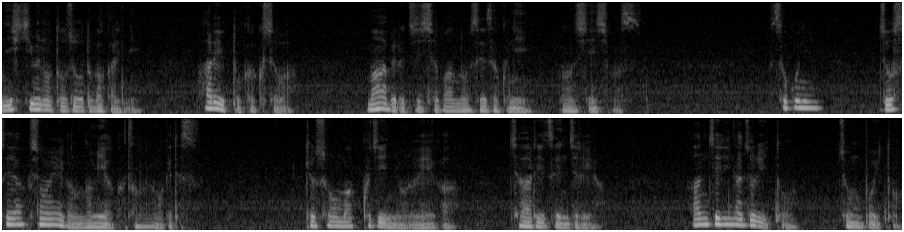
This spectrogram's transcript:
2匹目の登場とばかりにハリウッド各社はマーベル実写版の制作に邁進します。そこに女性アクション映画の波が重なるわけです。巨匠マックG による映画「チャーリーズ・エンジェル」やアンジェリーナ・ジョリーとジョン・ボイトと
